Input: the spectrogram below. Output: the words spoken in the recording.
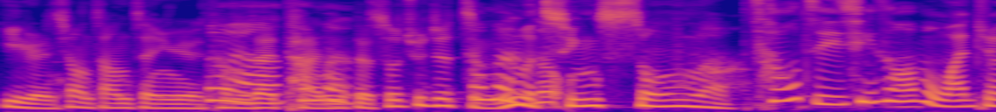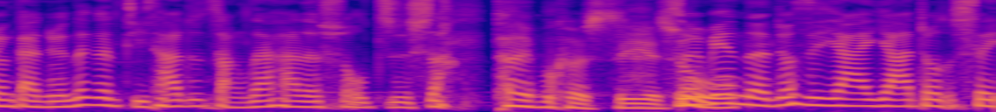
艺人，像张震岳他们在弹的时候，就觉得怎么那么轻松啊？超级轻松，他们完全感觉那个吉他就长在他的手指上，太不可思议了。随便的就是压一压，就声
